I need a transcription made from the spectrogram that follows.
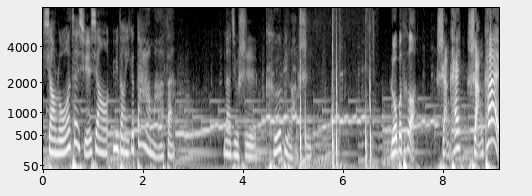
小罗在学校遇到一个大麻烦，那就是科比老师。罗伯特，闪开，闪开！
